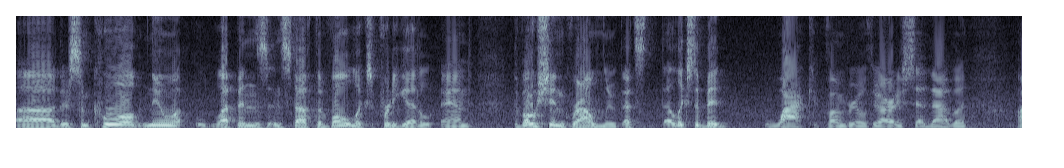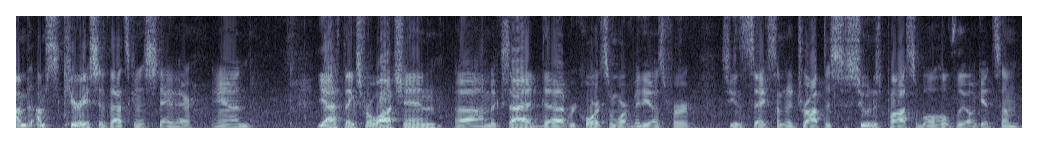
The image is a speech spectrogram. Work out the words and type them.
Uh, there's some cool new weapons and stuff. The Volt looks pretty good, and Devotion Ground Loot, that's that looks a bit whack, if I'm real with you. I already said that, but I'm, I'm curious if that's going to stay there. And, yeah, thanks for watching. Uh, I'm excited to record some more videos for Season 6. I'm going to drop this as soon as possible. Hopefully I'll get some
